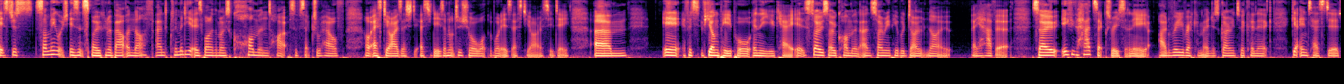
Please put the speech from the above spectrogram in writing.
it's just something which isn't spoken about enough. And chlamydia is one of the most common types of sexual health or STIs, STDs. I'm not too sure what what is STI STD. Um, if it's if young people in the UK, it's so so common, and so many people don't know they have it. So if you've had sex recently, I'd really recommend just going to a clinic, getting tested,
